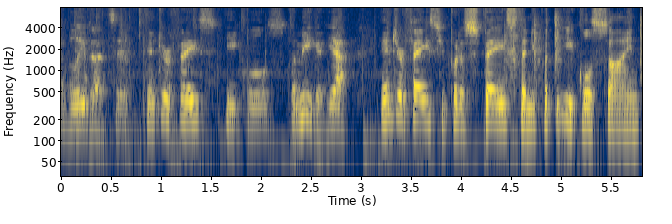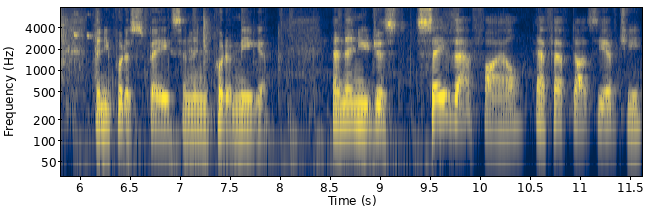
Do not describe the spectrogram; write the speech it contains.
I believe that's it. Interface equals Amiga. Yeah. Interface, you put a space, then you put the equals sign, then you put a space, and then you put Amiga. And then you just save that file, ff.cfg,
